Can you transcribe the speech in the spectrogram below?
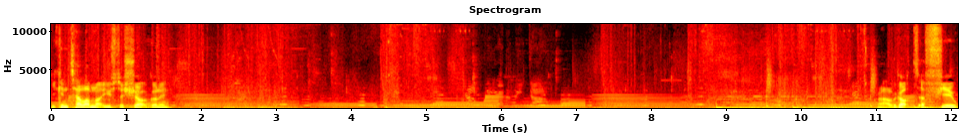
You can tell I'm not used to shotgunning. Right, we got a few.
